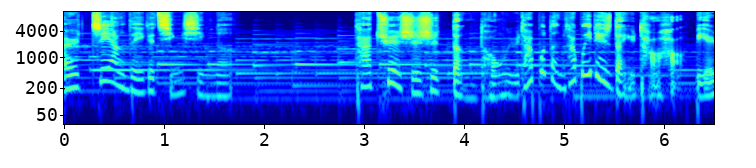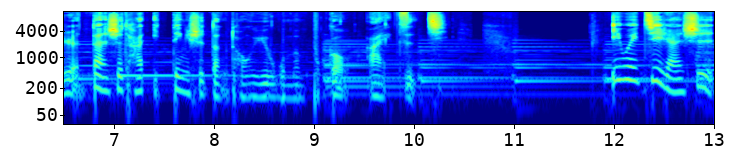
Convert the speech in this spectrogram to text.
而这样的一个情形呢，它确实是等同于，它不等，它不一定是等于讨好别人，但是它一定是等同于我们不够爱自己。因为既然是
